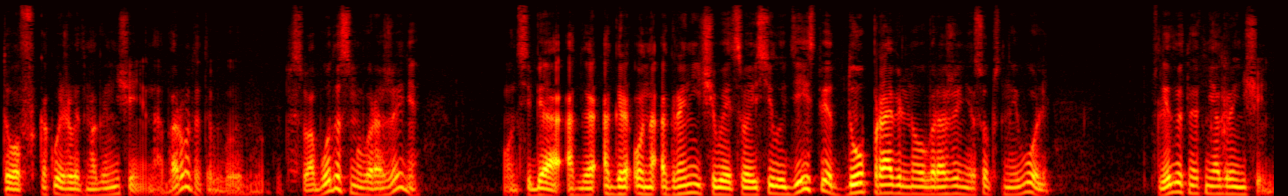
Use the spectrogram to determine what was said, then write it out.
то в какое же в этом ограничение? Наоборот, это свобода самовыражения. Он себя он ограничивает свою силу действия до правильного выражения собственной воли. Следовательно, это не ограничение.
